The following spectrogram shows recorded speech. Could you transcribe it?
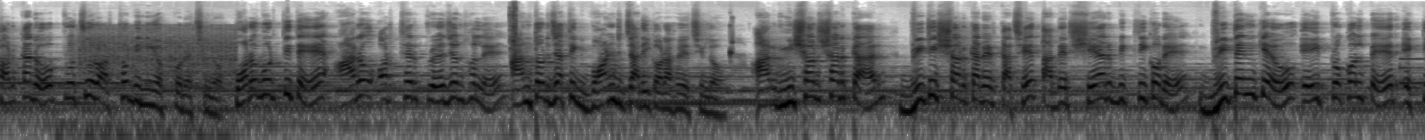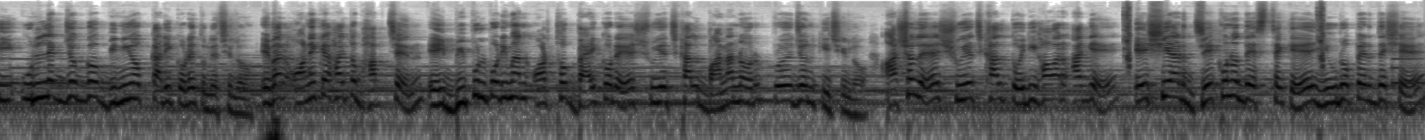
সরকারও প্রচুর অর্থ বিনিয়োগ করেছিল। পরবর্তীতে আরও অর্থের প্রয়োজন হলে আন্তর্জাতিক বন্ড জারি করা হয়েছিল। হয়েছিল আর মিশর সরকার ব্রিটিশ সরকারের কাছে তাদের শেয়ার বিক্রি করে ব্রিটেনকেও এই প্রকল্পের একটি উল্লেখযোগ্য বিনিয়োগকারী করে তুলেছিল। এবার অনেকে হয়তো ভাবছেন, এই বিপুল পরিমাণ অর্থ ব্যয় করে সুয়েজ খাল বানানোর প্রয়োজন কি ছিল? আসলে সুয়েজ খাল তৈরি হওয়ার আগে এশিয়ার যে কোনো দেশ থেকে ইউরোপের দেশে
